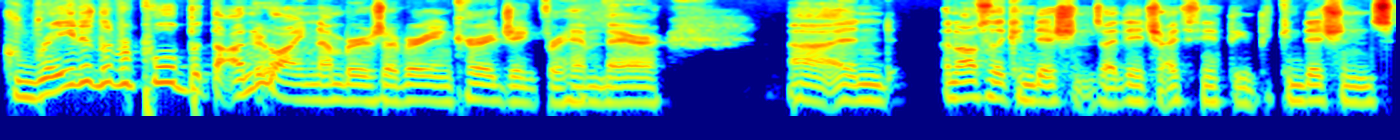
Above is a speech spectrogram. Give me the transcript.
great at Liverpool, but the underlying numbers are very encouraging for him there. Uh, and and also the conditions. I think I think the conditions.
